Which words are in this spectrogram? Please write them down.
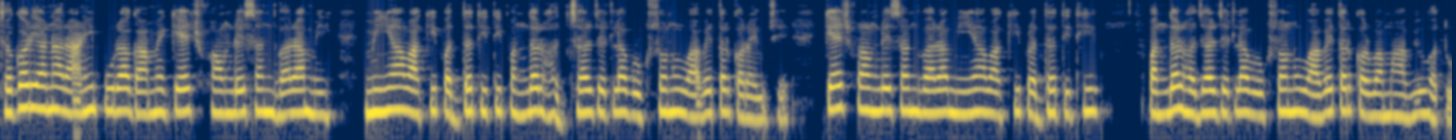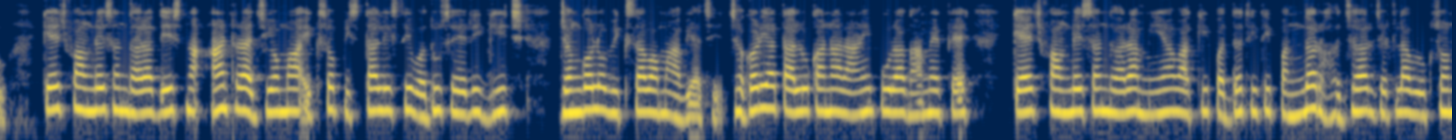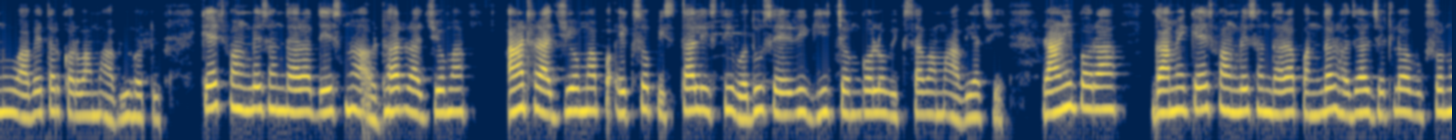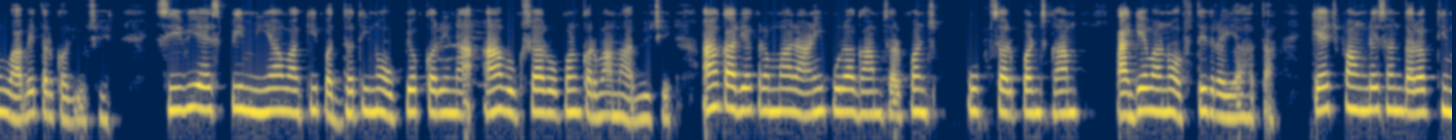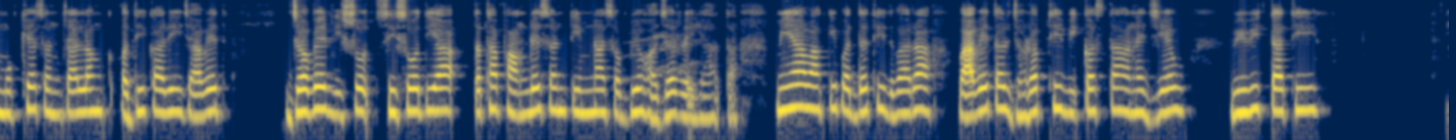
ઝઘડિયાના રાણીપુરા ગામે catch foundation દ્વારા મી, Miyawaki પદ્ધતિથી પંદર હજાર જેટલા વૃક્ષોનું વાવેતર કરાયું છે. કેચ ફાઉન્ડેશન દ્વારા મિયાવાકી પદ્ધતિથી પંદર હજાર જેટલા વૃક્ષોનું વાવેતર કરવામાં આવ્યું હતું. કેચ ફાઉન્ડેશન દ્વારા દેશના આઠ રાજ્યોમાં એકસો પિસ્તાલીસથી વધુ શહેરી ગીચ જંગલો વિકસાવવામાં આવ્યા છે. ઝઘડિયા તાલુકાના રાણીપુરા ગામે ફે કેચ ફાઉન્ડેશન દ્વારા મિયાવાકી પદ્ધતિથી પંદર હજાર જેટલા વૃક્ષોનું વાવેતર કરવામાં આવ્યું હતું. કેચ ફાઉન્ડેશન દ્વારા દેશના અઢાર રાજ્યોમાં, આઠ રાજ્યોમાં એકસો પિસ્તાલીસથી વધુ શહેરી ગીચ જંગલો વિકસાવવામાં આવ્યા છે. રાણીપુરા ગામે કેચ ફાઉન્ડેશન દ્વારા પંદર હજાર જેટલા વૃક્ષોનું વાવેતર કર્યું છે. સીવીએસપી મિયાવાકી પદ્ધતિનો ઉપયોગ કરીને આ વૃક્ષારોપણ કરવામાં આવ્યું છે. આ કાર્યક્રમમાં રાણીપુરા ગામ સરપંચ, ઉપસરપંચ ગામ આગેવાનો ઉપસ્થિત રહ્યા હતા. કેચ ફાઉન્ડેશન તરફથી મુખ્ય સંચાલક અધિકારી જાવેદ ઝવેર સિસોદિયા તથા ફાઉન્ડેશન ટીમના સભ્યો હાજર રહ્યા હતા. મિયાવાકી પદ્ધતિ દ્વારા વાવેતર ઝડપથી વિકસતા અને જૈવ વિવિધતાથી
